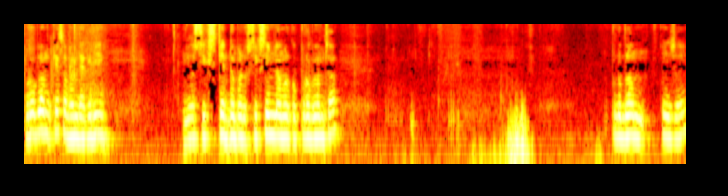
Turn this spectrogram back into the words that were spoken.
प्रब्लम के छ भन्दाखेरि यो सिक्सटिन नम्बर सिक्सटिन नम्बरको प्रब्लम छ। प्रब्लम छ है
